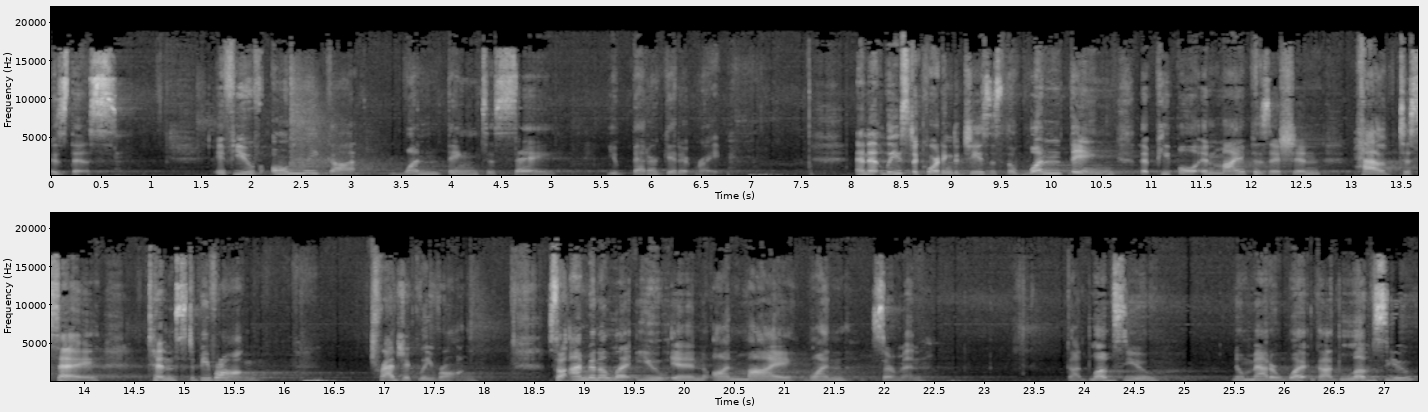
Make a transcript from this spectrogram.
is this. If you've only got one thing to say, you better get it right. And at least according to Jesus, the one thing that people in my position have to say tends to be wrong, tragically wrong. So I'm going to let you in on my one sermon. God loves you. No matter what, God loves you.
